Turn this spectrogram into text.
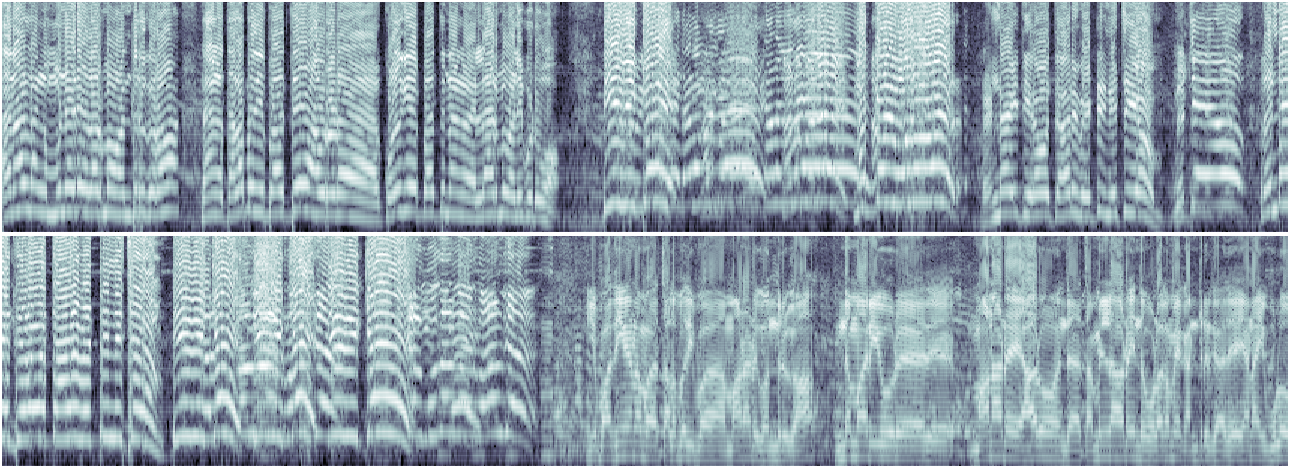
அதனால நாங்க முன்னாடி எல்லாருமே வந்திருக்கிறோம். நாங்க தளபதி பார்த்து அவரோட கொள்கையை பார்த்து நாங்க எல்லாருமே வழிபடுவோம். மக்கள் முதல்வர் ரெண்டாயிரத்தி இருபத்தி ஆறு வெற்றி நிச்சயம். ரெண்டாயிரத்தி இருபத்தி ஆறு வெற்றி நிச்சயம். டிவிக்கு டிவிக்கு டிவிக்கு. இங்கே பார்த்தீங்கன்னா நம்ம தளபதி மாநாடுக்கு வந்திருக்கோம். இந்த மாதிரி ஒரு மாநாடு யாரும் இந்த தமிழ்நாடு இந்த உலகமே கண்டிருக்காது. ஏன்னா இவ்வளோ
